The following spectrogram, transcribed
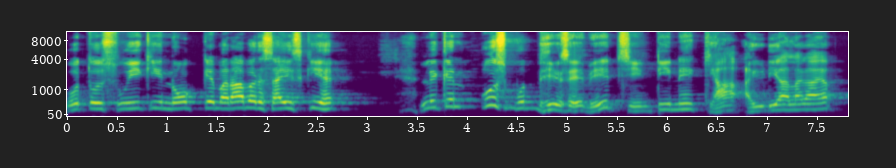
वो तो सुई की नोक के बराबर साइज़ की है। लेकिन उस बुद्धि से भी चींटी ने क्या आइडिया लगाया?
